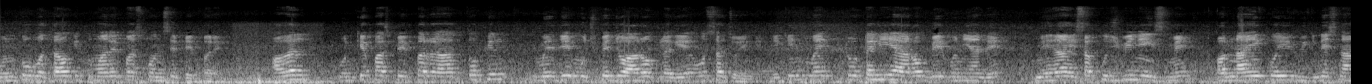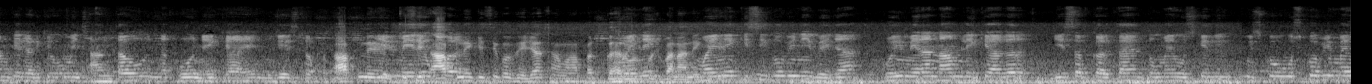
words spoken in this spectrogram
उनको बताओ कि तुम्हारे पास कौन से पेपर है। अगर उनके पास पेपर रहा तो फिर मुझे मुझ पर जो आरोप लगे वो सच होंगे लेकिन मैं टोटली ये आरोप बेबुनियाद है। मेरा ऐसा कुछ भी नहीं इसमें और ना ही कोई विघ्नेश नाम के लड़के को मैं जानता हूँ न कौन है क्या है मुझे इसका पता आपने किसी आपने किसी को भेजा था वहाँ पर घर मैंने कुछ बनाने मैंने किसी को भी नहीं भेजा। कोई मेरा नाम लेके अगर ये सब करता है तो मैं उसके लिए उसको उसको भी मैं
